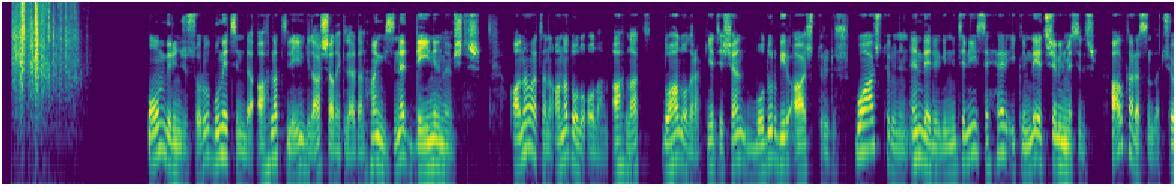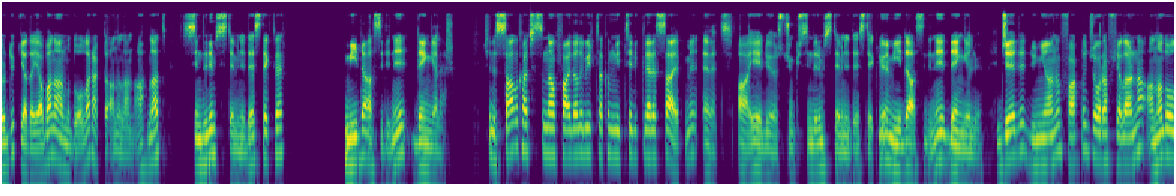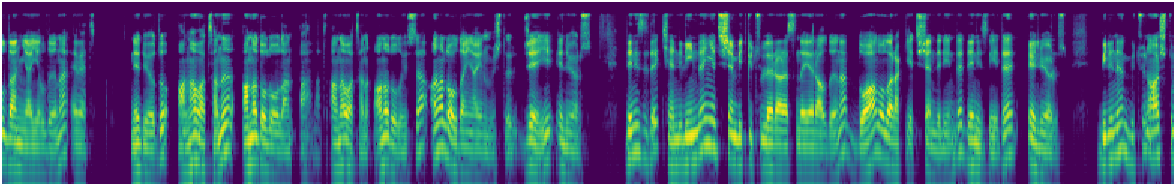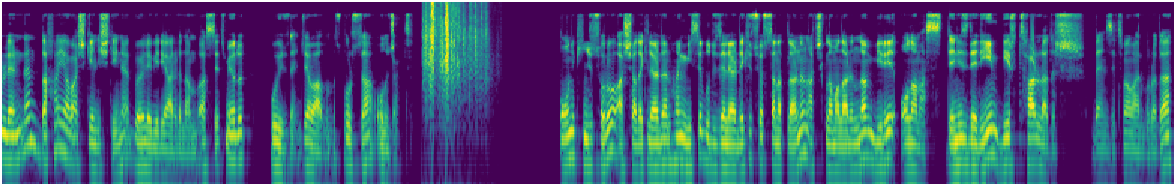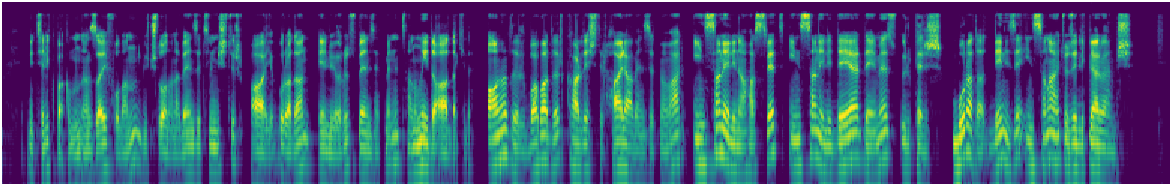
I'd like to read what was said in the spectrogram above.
11. soru bu metinde ahlat ile ilgili aşağıdakilerden hangisine değinilmemiştir? Ana vatanı Anadolu olan ahlat doğal olarak yetişen bodur bir ağaç türüdür. Bu ağaç türünün en belirgin niteliği ise her iklimde yetişebilmesidir. Halk arasında çördük ya da yaban armudu olarak da anılan ahlat sindirim sistemini destekler, mide asidini dengeler. Şimdi sağlık açısından faydalı bir takım niteliklere sahip mi? Evet. A'yı eliyoruz. Çünkü sindirim sistemini destekliyor, mide asidini dengeliyor. C'de dünyanın farklı coğrafyalarına Anadolu'dan yayıldığına evet Ne diyordu? Ana vatanı Anadolu olan Ahlat. Ana vatanı Anadolu Anadolu'dan yayılmıştır. C'yi eliyoruz. Denizli'de kendiliğinden yetişen bitki türleri arasında yer aldığına doğal olarak yetişen dediğinde Denizli'yi de eliyoruz. Bilinen bütün ağaç türlerinden daha yavaş geliştiğine böyle bir yargıdan bahsetmiyordu. Bu yüzden cevabımız Bursa olacaktı. 12. soru aşağıdakilerden hangisi bu dizelerdeki söz sanatlarının açıklamalarından biri olamaz? Deniz dediğim bir tarladır. Benzetme var burada. Nitelik bakımından zayıf olanın güçlü olana benzetilmiştir. A'yı buradan eliyoruz. Benzetmenin tanımıydı A'daki de. Anadır, babadır, kardeştir. Hala benzetme var. İnsan eline hasret, insan eli değer değmez ürperir. Burada denize insana ait özellikler vermiş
